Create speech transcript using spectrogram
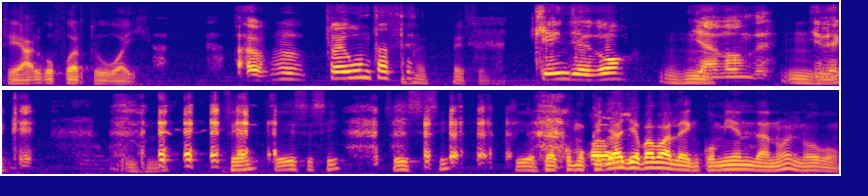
Sí, algo fuerte hubo ahí. Ah, pregúntate, ¿quién llegó y a dónde y de qué? Sí, sí, sí, sí, sí, sí, sí. O sea, como que ya llevaba la encomienda, ¿no? El nuevo.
